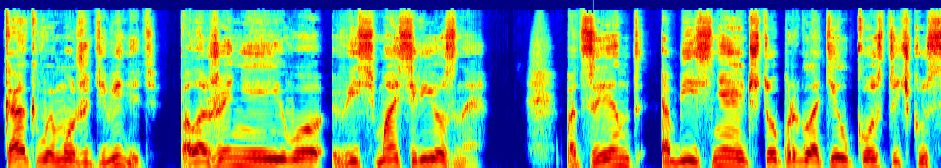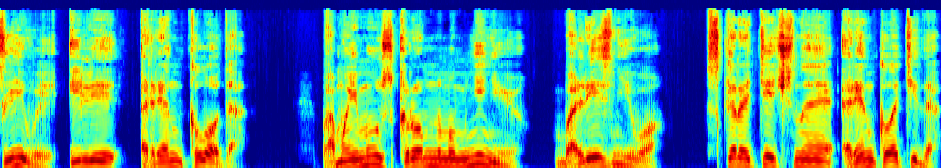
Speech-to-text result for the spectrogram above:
Как вы можете видеть, положение его весьма серьезное. Пациент объясняет, что проглотил косточку сливы или ренклода. По моему скромному мнению, болезнь его — скоротечная ренклотида.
